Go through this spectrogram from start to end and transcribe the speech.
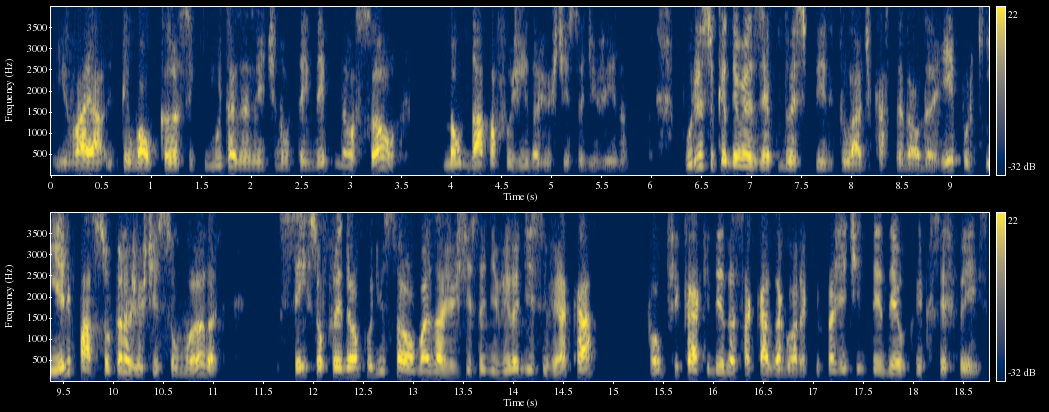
e vai ter um alcance que muitas vezes a gente não tem nem noção, não dá para fugir da justiça divina. Por isso que eu dei o exemplo do espírito lá de Castelnau da porque ele passou pela justiça humana sem sofrer nenhuma punição, mas a justiça divina disse: vem cá, vamos ficar aqui dentro dessa casa agora aqui para a gente entender o que, que você fez.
